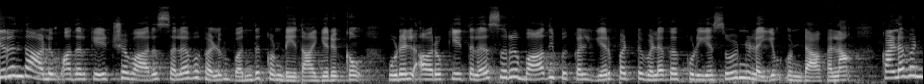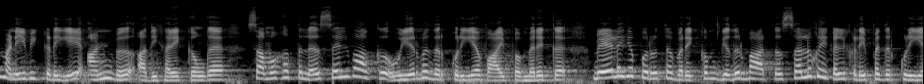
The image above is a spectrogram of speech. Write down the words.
இருந்தாலும் அதற்கேற்றவாறு செலவுகளும் வந்து கொண்டே தான் இருக்கும். உடல் ஆரோக்கியத்தில் சிறு பாதிப்புகள் ஏற்பட்டு விலகக்கூடிய சூழ்நிலையும் உண்டாகலாம். கணவன் மனைவிக்கிடையே அன்பு அதிகரிக்குங்க. சமூகத்தில் செல்வாக்கு உயர்வதற்குரிய வாய்ப்பும் இருக்குது வேலையை பொறுத்த வரைக்கும் எதிர்பார்த்த சலுகைகள் கிடைப்பதற்குரிய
